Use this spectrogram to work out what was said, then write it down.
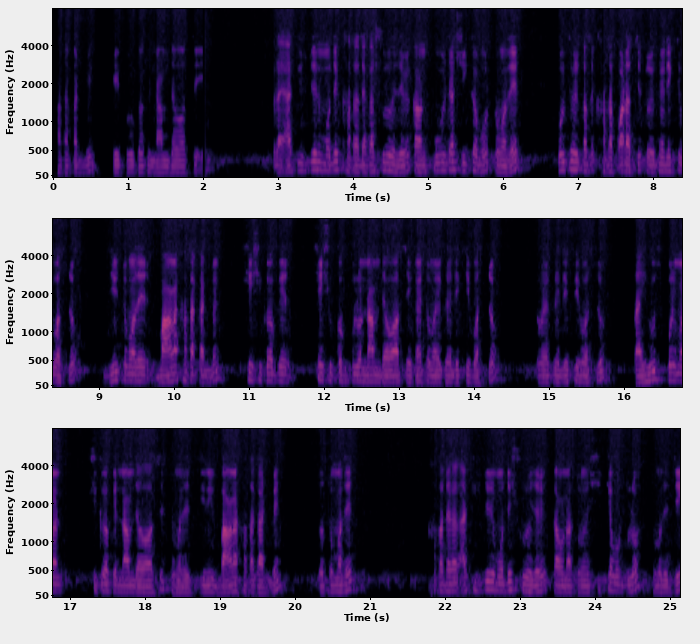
খাতা কাটবেন, সেই পরীক্ষকের নাম দেওয়া আছে। প্রায় এক কিছুদিনের মধ্যে খাতা দেখা শুরু হয়ে যাবে, কারণ পুরোটা শিক্ষা বোর্ড তোমাদের পরীক্ষকের কাছে খাতা পাঠাচ্ছে তো এখানে দেখতে পাচ্ছ, যিনি তোমাদের বাংলা খাতা কাটবেন, সেই শিক্ষকের, সেই শিক্ষকগুলোর নাম দেওয়া আছে এখানে। তোমরা এখানে দেখতে পাচ্ছ, তোমরা এখানে দেখতে পাচ্ছ, প্রায় হিউজ পরিমাণ শিক্ষকের নাম দেওয়া আছে। তোমাদের যিনি বাংলা খাতা কাটবেন, তো তোমাদের খাতা দেখা আর কিছুদিনের মধ্যে শুরু হয়ে যাবে। কেননা তোমাদের শিক্ষা বোর্ডগুলো তোমাদের যে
